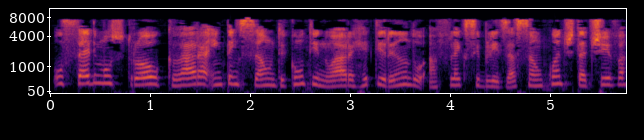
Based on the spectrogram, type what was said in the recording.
O Fed mostrou clara intenção de continuar retirando a flexibilização quantitativa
